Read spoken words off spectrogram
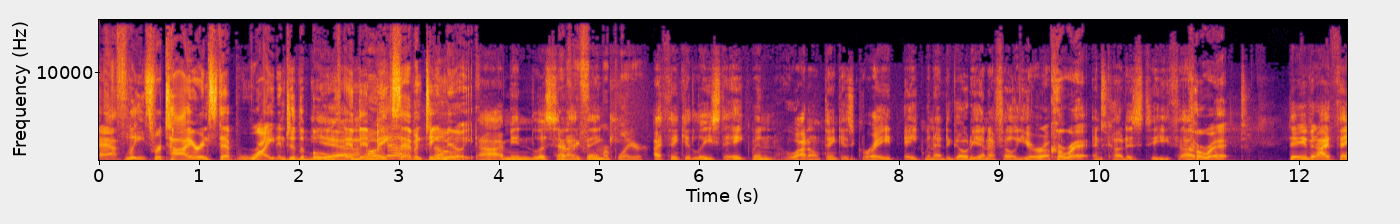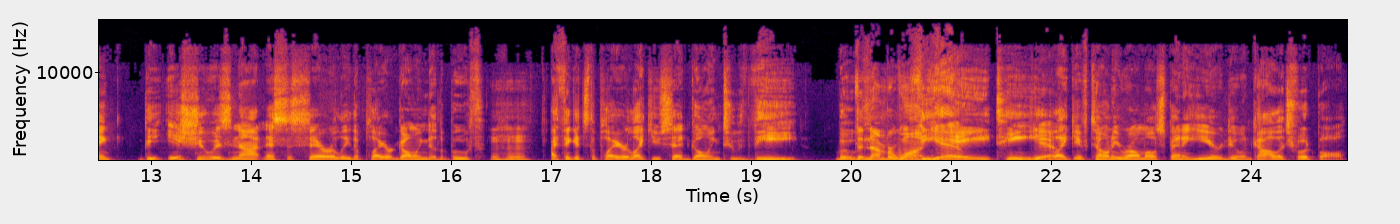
Athletes retire and step right into the booth Yeah. and then Oh, make yeah. seventeen No. million. I mean, listen. Every I think former player. I think at least Aikman, who I don't think is great. Aikman had to go to NFL Europe, Correct. and cut his teeth. I- Correct. David, I think the issue is not necessarily the player going to the booth. Mm-hmm. I think it's the player, like you said, going to the booth. The number one, the yeah. A team. Yeah. Like if Tony Romo spent a year doing college football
